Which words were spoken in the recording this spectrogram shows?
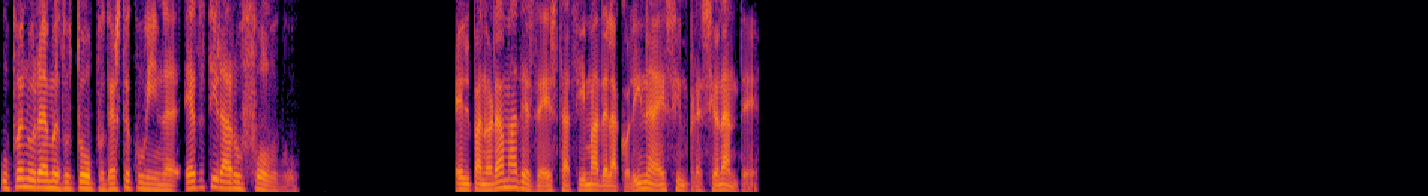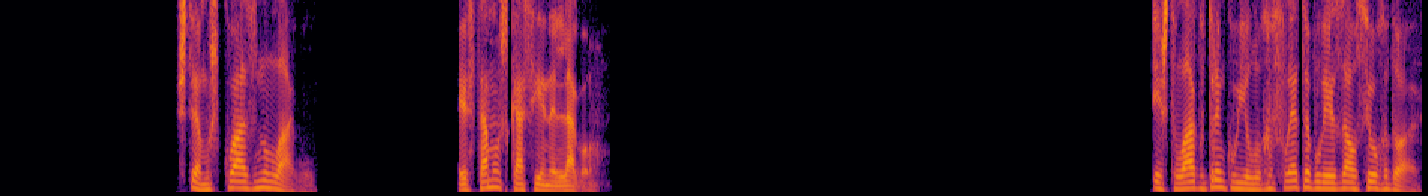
O panorama do topo desta colina é de tirar o fôlego. El panorama desde esta cima de la colina es impresionante. Estamos quase no lago. Estamos casi en el lago. Este lago tranquilo reflete a beleza ao seu redor.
